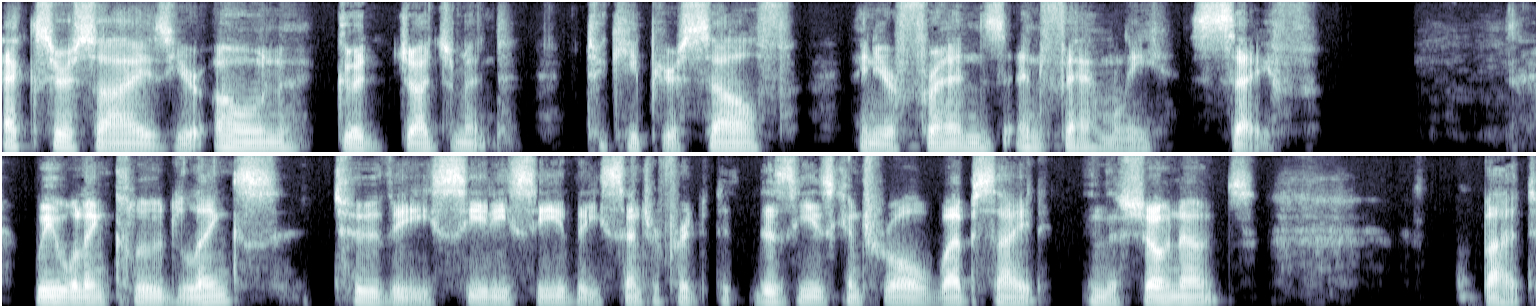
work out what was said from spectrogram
exercise your own good judgment to keep yourself and your friends and family safe. We will include links to the CDC, the Center for Disease Control website in the show notes. But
